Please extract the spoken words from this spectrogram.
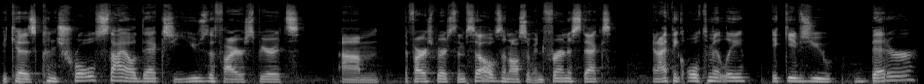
because control style decks use the fire spirits, um, the fire spirits themselves, and also Infernus decks. And I think ultimately it gives you better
